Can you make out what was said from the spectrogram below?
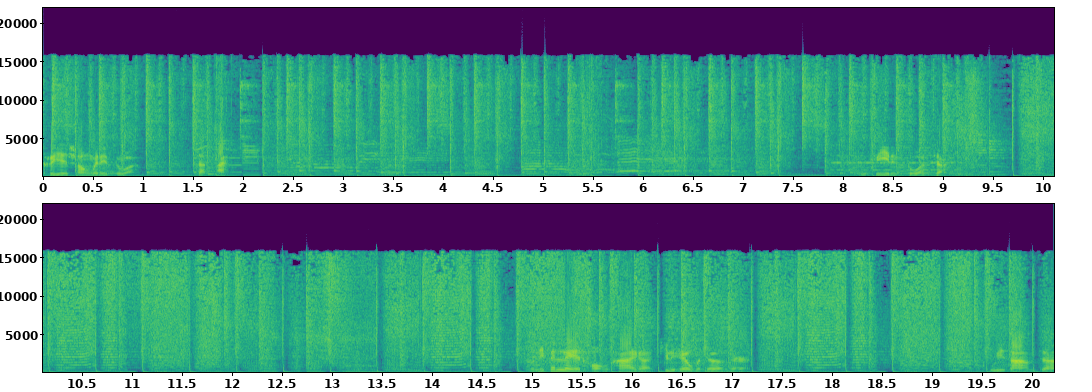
เคลียร์ช่องไปในตัว จัดไปลูฟี่หนึ่งตัวจ้ะ วันนี้เป็นเลทของคายกับคิริเอลเหมือนเดิมนะฮะคุยสามจ้า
